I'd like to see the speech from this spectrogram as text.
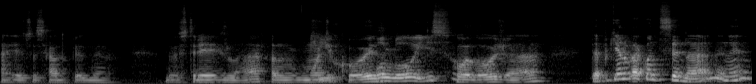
na rede social do Pedro, dos três lá, falando um monte de coisa. Rolou isso. Rolou já. Até porque não vai acontecer nada, né?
